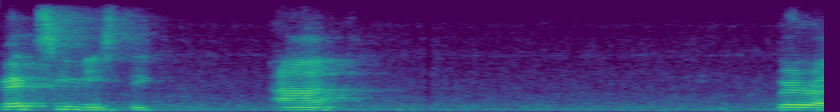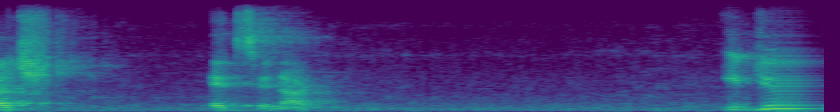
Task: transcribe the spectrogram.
pessimistic, and average X scenario. If you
